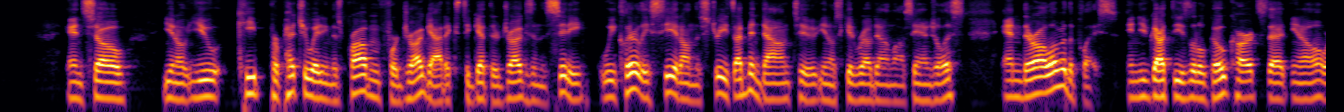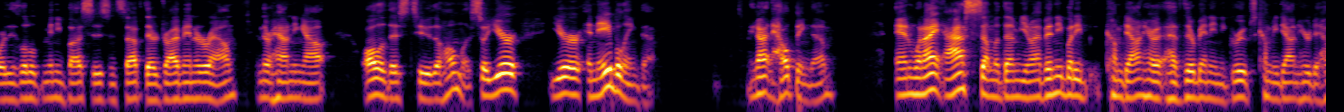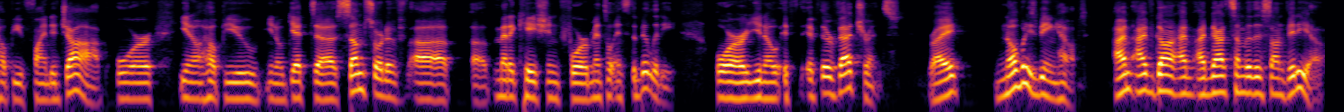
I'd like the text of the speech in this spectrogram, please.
And so you know you keep perpetuating this problem for drug addicts to get their drugs in the city. We clearly see it on the streets. I've been down to you know skid row down los angeles and they're all over the place. And you've got these little go-karts that you know or these little mini buses and stuff they're driving it around and they're handing out all of this to the homeless. So you're you're enabling them. You're not helping them and when I asked some of them, you know, have anybody come down here? Have there been any groups coming down here to help you find a job or, you know, help you, you know, get uh, some sort of uh, uh, medication for mental instability? Or, you know, if, if they're veterans, right? Nobody's being helped. I'm, I've gone, I've, I've got some of this on video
